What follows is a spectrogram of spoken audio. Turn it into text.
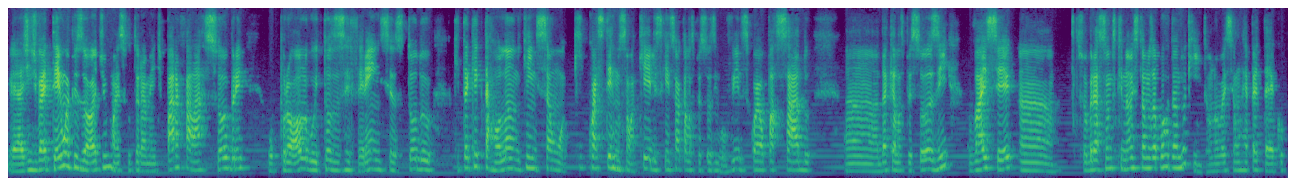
é, a gente vai ter um episódio mais futuramente para falar sobre o prólogo e todas as referências, todo que, tá, que que tá rolando, quem são, que, quais termos são aqueles, quem são aquelas pessoas envolvidas, qual é o passado ah, daquelas pessoas e vai ser ah, sobre assuntos que não estamos abordando aqui. Então, não vai ser um repeteco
